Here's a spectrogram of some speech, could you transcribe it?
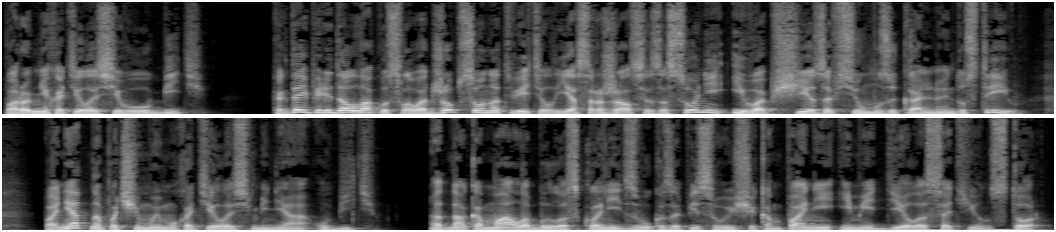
Порой мне хотелось его убить. Когда я передал Лаку слова Джобса, он ответил: "Я сражался за Sony и вообще за всю музыкальную индустрию". Понятно, почему ему хотелось меня убить. Однако мало было склонить звукозаписывающие компании иметь дело с iTunes Store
